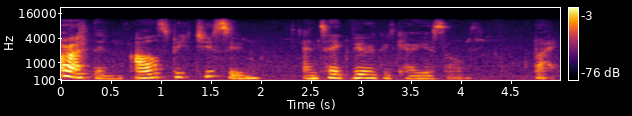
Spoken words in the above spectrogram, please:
Alright then, I'll speak to you soon and take very good care of yourselves. Bye.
